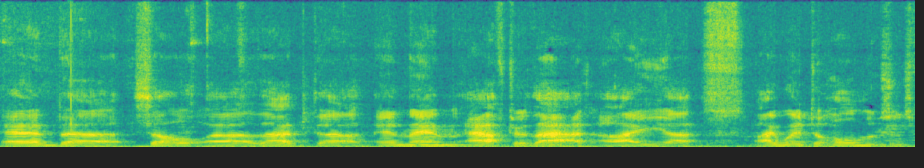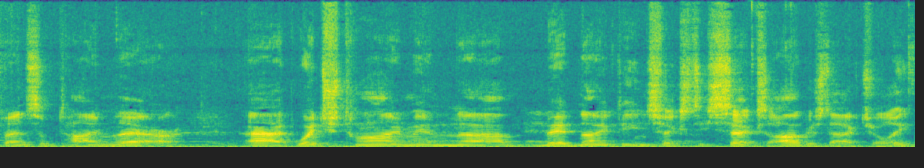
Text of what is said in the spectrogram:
and uh, so uh, that uh, and then after that I uh, I went to Holman's and spent some time there at which time in uh, mid 1966 August actually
